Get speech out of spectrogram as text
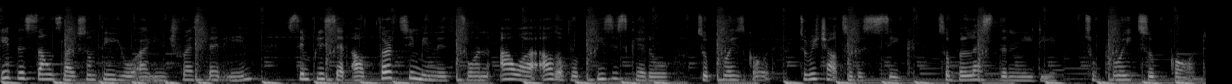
If this sounds like something you are interested in, simply set out 30 minutes to an hour out of your busy schedule to praise God, to reach out to the sick, to bless the needy, to pray to God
